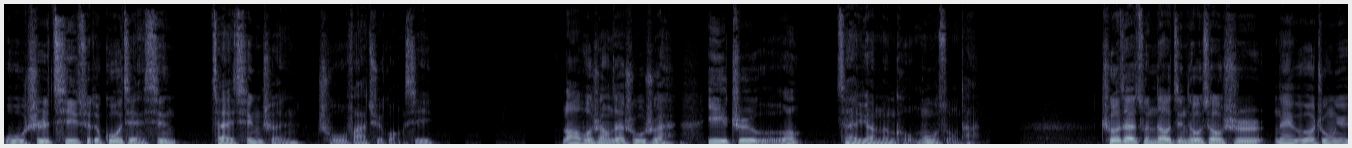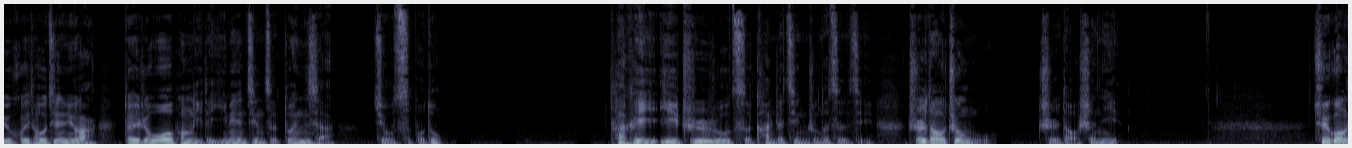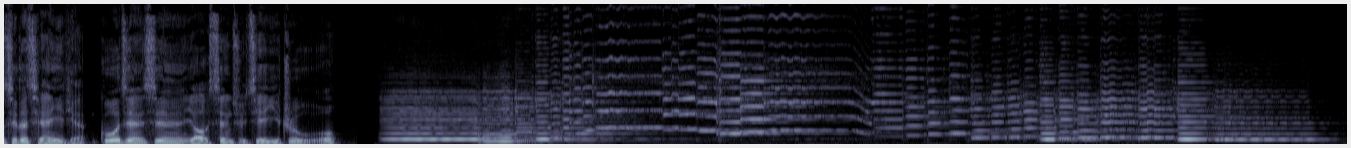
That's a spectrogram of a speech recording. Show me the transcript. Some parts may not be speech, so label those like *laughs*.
五十七岁的郭建新在清晨出发去广西。老婆尚在熟睡，一只鹅在院门口目送他。车在村道尽头消失，那鹅终于回头进院，对着窝棚里的一面镜子蹲下，就此不动。他可以一直如此看着镜中的自己，直到正午，直到深夜。去广西的前一天，郭建新要先去接一只鹅。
